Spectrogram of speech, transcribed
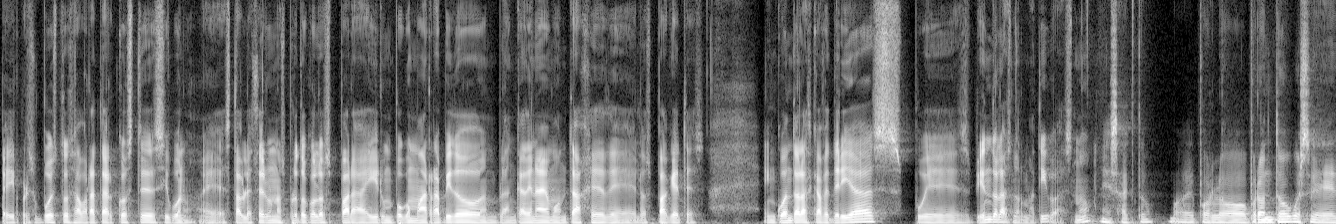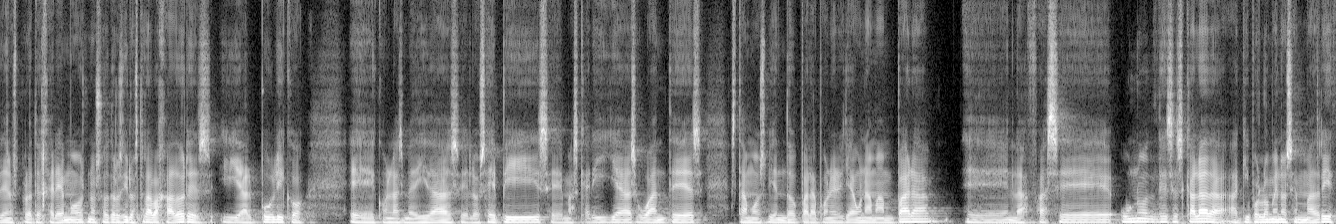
pedir presupuestos, abaratar costes y bueno, eh, establecer unos protocolos para ir un poco más rápido en plan cadena de montaje de los paquetes. En cuanto a las cafeterías, pues viendo las normativas, ¿no? Exacto. Eh, Por lo pronto, pues eh, nos protegeremos nosotros y los trabajadores y al público eh, con las medidas, los EPIs, mascarillas, guantes. Estamos viendo para poner ya una mampara. En la fase 1 de desescalada, aquí por lo menos en Madrid,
